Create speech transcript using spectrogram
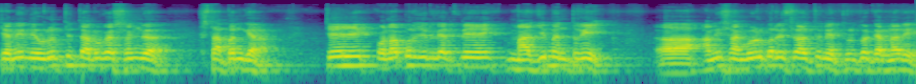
त्यांनी निवृत्ती तालुका संघ स्थापन केला. ते कोल्हापूर जिल्ह्यातले माजी मंत्री आणि सांगोळ परिसराचं नेतृत्व करणारे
